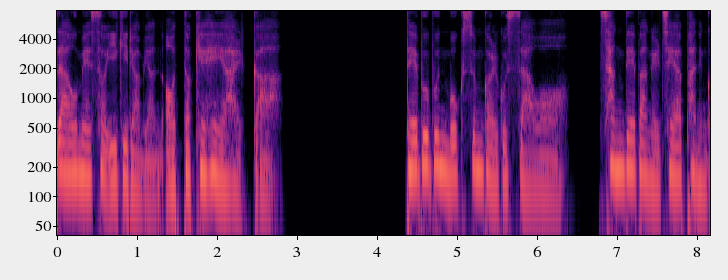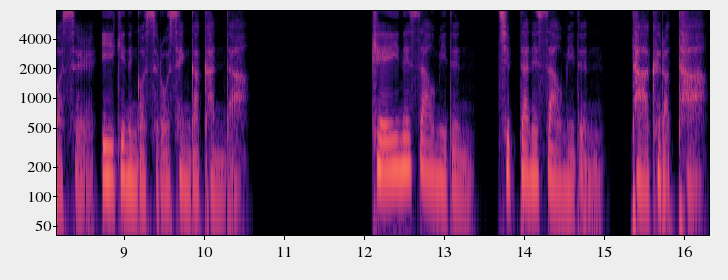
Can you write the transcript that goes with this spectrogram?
싸움에서 이기려면 어떻게 해야 할까? 대부분 목숨 걸고 싸워 상대방을 제압하는 것을 이기는 것으로 생각한다. 개인의 싸움이든 집단의 싸움이든 다 그렇다.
